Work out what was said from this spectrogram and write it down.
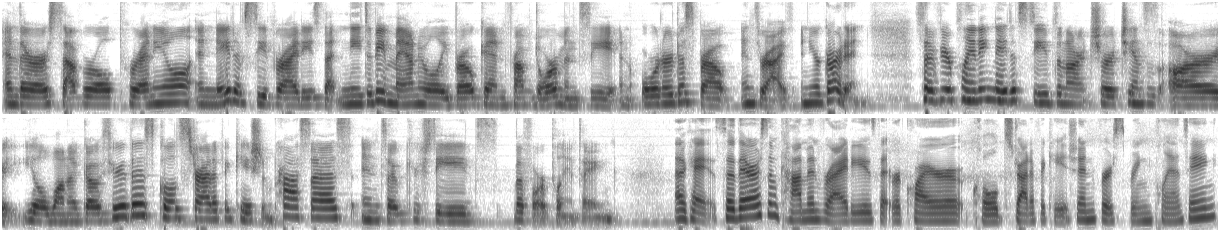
And there are several perennial and native seed varieties that need to be manually broken from dormancy in order to sprout and thrive in your garden. So if you're planting native seeds and aren't sure, chances are you'll want to go through this cold stratification process and soak your seeds before planting. Okay, so there are some common varieties that require cold stratification for spring planting.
